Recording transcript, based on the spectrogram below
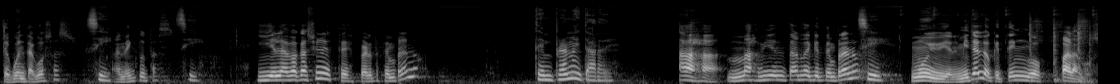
¿Te cuenta cosas? Sí. ¿Anécdotas? sí. ¿Y en las vacaciones te despertas temprano? Temprano y tarde. Ajá. ¿Más bien tarde que temprano? Sí. Muy bien, mira lo que tengo para vos.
